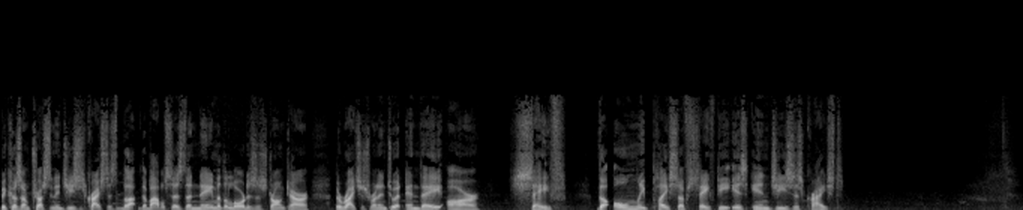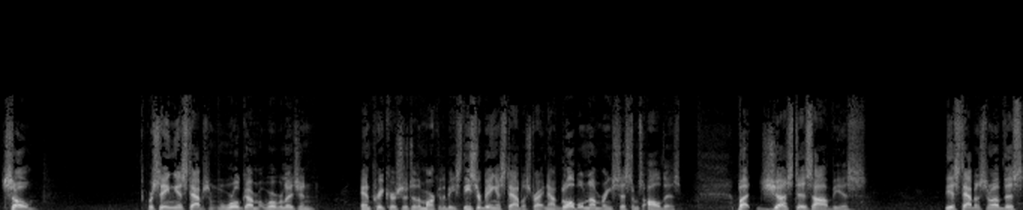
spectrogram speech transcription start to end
because I'm trusting in Jesus Christ. The Bible says the name of the Lord is a strong tower. The righteous run into it and they are safe. The only place of safety is in Jesus Christ. So, we're seeing the establishment world government, world religion, and precursors to the mark of the beast. These are being established right now. Global numbering systems, all this. But just as obvious, the establishment of this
